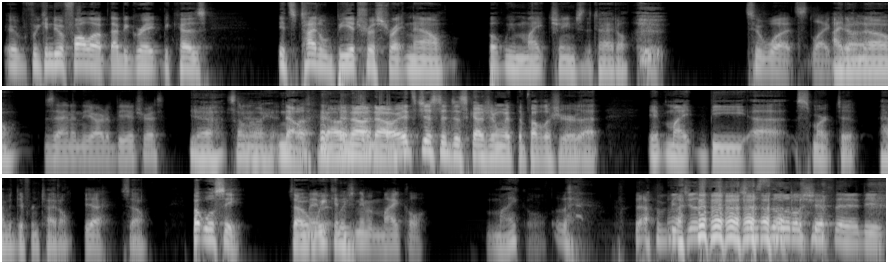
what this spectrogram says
if we can do a follow up. That'd be great because it's titled Beatrice right now, but we might change the title. To what's like? I don't uh, know. Zen and the Art of Beatrice. Yeah, something Yeah. like that. No, no, no, no. It's just a discussion with the publisher that it might be uh, smart to have a different title. Yeah, So, but we'll see. So we can. We should name it Michael. Michael. That would be just just the little shift that it needs.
